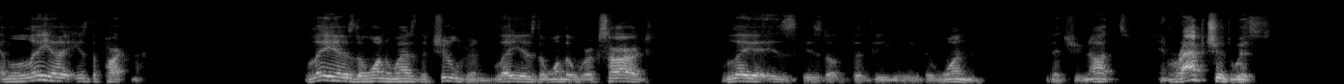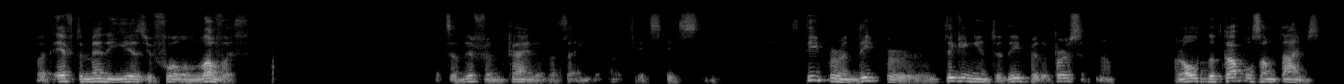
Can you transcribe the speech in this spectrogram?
and Leah is the partner. Leah is the one who has the children. Leah is the one that works hard. Leah is, is the, the, the, the, one that you're not enraptured with, but after many years you fall in love with. It's a different kind of a thing. It's, it's, it's deeper and deeper, digging into deeper the person. You know, an older couple sometimes.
